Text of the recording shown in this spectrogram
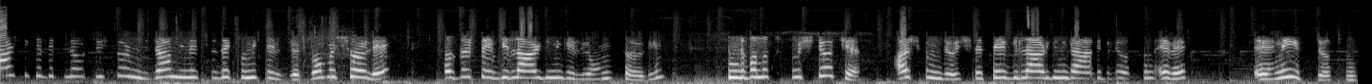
her şekilde flörtleşiyorum diyeceğim. Yine size komik gelecek ama şöyle. Hazır sevgililer günü geliyor onu söyleyeyim. Şimdi bana tutmuş diyor ki aşkım diyor işte sevgililer günü geldi biliyorsun evet. E, ne istiyorsun?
